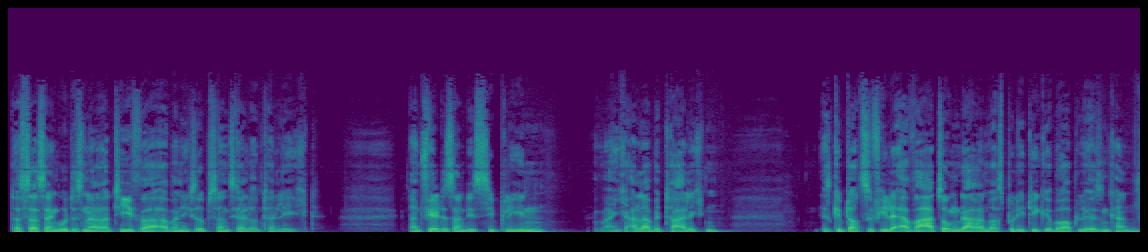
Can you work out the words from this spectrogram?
dass das ein gutes Narrativ war, aber nicht substanziell unterlegt. Dann fehlt es an Disziplin, eigentlich aller Beteiligten. Es gibt auch zu viele Erwartungen daran, was Politik überhaupt lösen kann.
